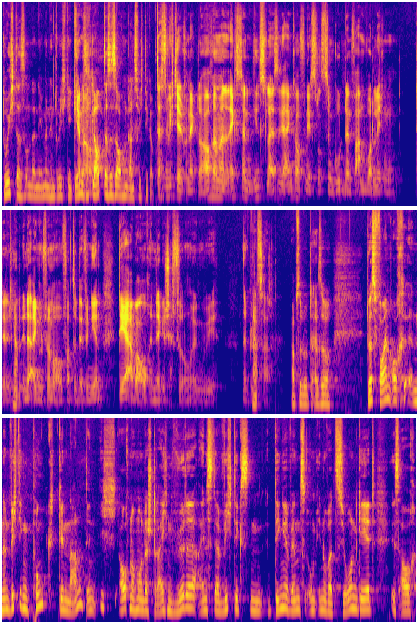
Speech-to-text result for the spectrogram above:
durch das Unternehmen hindurch gegeben genau. ist. Ich glaube, das ist auch ein ganz wichtiger Punkt. Das ist ein wichtiger Connector. Auch wenn man einen externen Dienstleister, die einkauft, ist trotzdem gut, den Verantwortlichen der den ja. in der eigenen Firma aufhat, zu definieren, der aber auch in der Geschäftsführung irgendwie einen Platz ja, hat. Absolut. Also du hast vorhin auch einen wichtigen Punkt genannt, den ich auch nochmal unterstreichen würde. Eines der wichtigsten Dinge, wenn es um Innovation geht, ist auch,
